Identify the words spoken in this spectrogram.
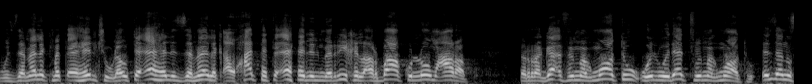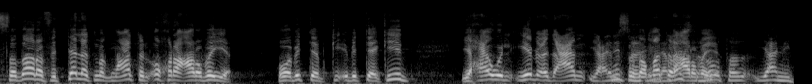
والزمالك ما تأهلش ولو تأهل الزمالك أو حتى تأهل المريخ الأربعة كلهم عرب الرجاء في مجموعته والوداد في مجموعته. اذا الصدارة في الثلاث مجموعات الأخرى عربية. هو بالتأكيد يحاول يبعد عن يعني الصدمات لمست العربية. نقطة يعني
